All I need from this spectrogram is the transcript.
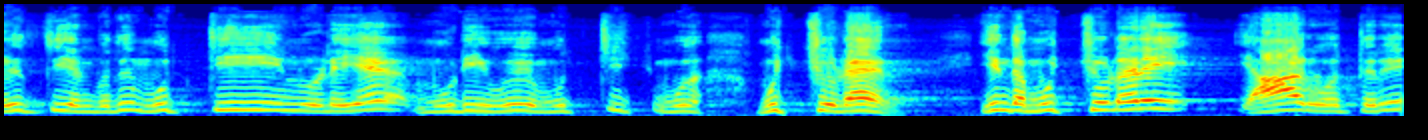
எழுத்து என்பது முத்தியினுடைய முடிவு முத்தி மு முச்சுடர். இந்த முச்சுடரை யார் ஒருத்தர்?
